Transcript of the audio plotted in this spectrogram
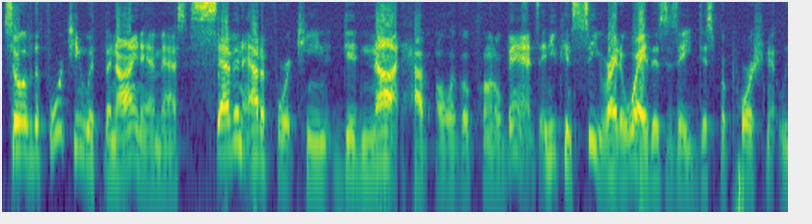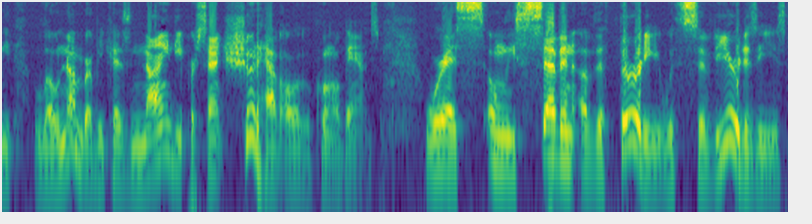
So of the 14 with benign MS, 7 out of 14 did not have oligoclonal bands. And you can see right away this is a disproportionately low number because 90% should have oligoclonal bands, whereas only 7 of the 30 with severe disease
